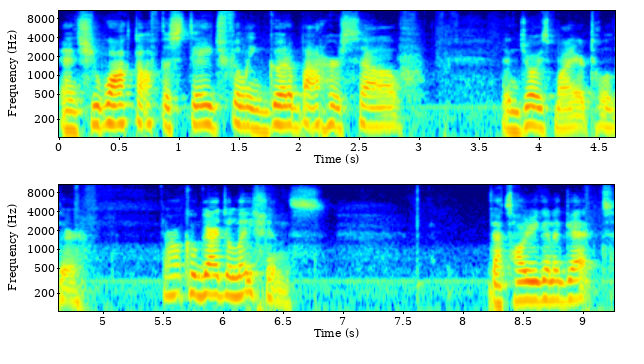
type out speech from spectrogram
And she walked off the stage feeling good about herself. And Joyce Meyer told her, oh, congratulations. That's all you're going to get.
